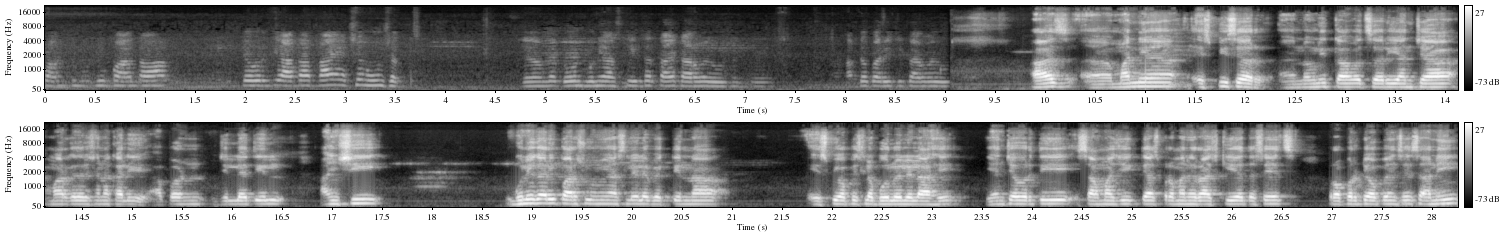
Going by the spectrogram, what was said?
पार्श्वभूमी पाहता त्याच्यावरती आता काय ऍक्शन होऊ शकते? जे समजा दोन गुन्हे असतील तर काय कारवाई होऊ शकते? हद्दपारीची कारवाई होऊ आज मान्य S P sir Navneet Kamat sir यांच्या मार्गदर्शनाखाली आपण जिल्ह्यातील ऐंशी गुन्हेगारी पार्श्वभूमी असलेल्या व्यक्तींना एस पी ऑफिसला बोलवलेलं आहे. यांच्यावरती सामाजिक त्याचप्रमाणे राजकीय तसेच प्रॉपर्टी ऑफेन्सेस आणि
